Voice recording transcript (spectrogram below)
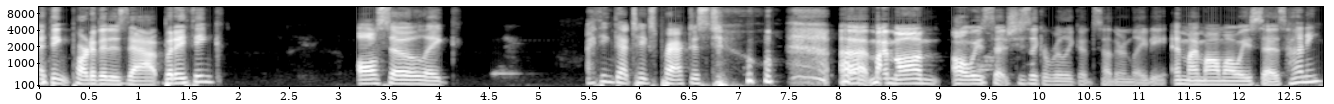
i think part of it is that but i think also like I think that takes practice too. uh, my mom always says she's like a really good Southern lady, and my mom always says, "Honey,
